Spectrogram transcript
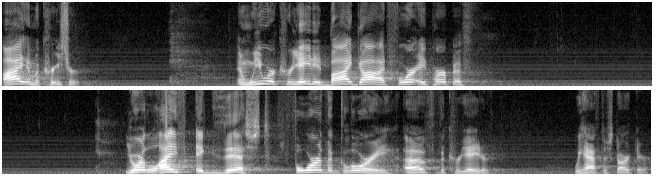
I am a creature. And we were created by God for a purpose. Your life exists for the glory of the Creator. We have to start there.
